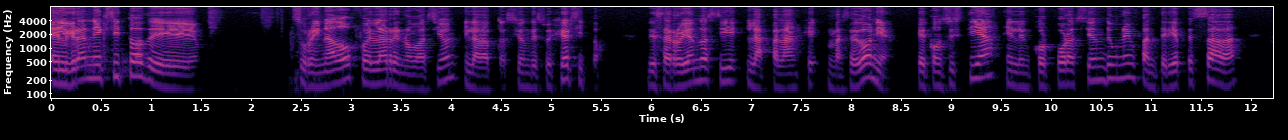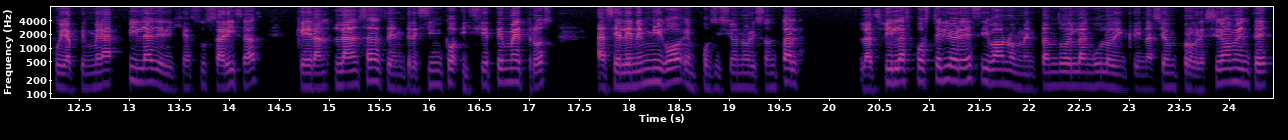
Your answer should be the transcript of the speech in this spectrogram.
el gran éxito de su reinado fue la renovación y la adaptación de su ejército, desarrollando así la falange macedonia, que consistía en la incorporación de una infantería pesada cuya primera fila dirigía sus zarizas, que eran lanzas de entre 5 y 7 metros, hacia el enemigo en posición horizontal. Las filas posteriores iban aumentando el ángulo de inclinación progresivamente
